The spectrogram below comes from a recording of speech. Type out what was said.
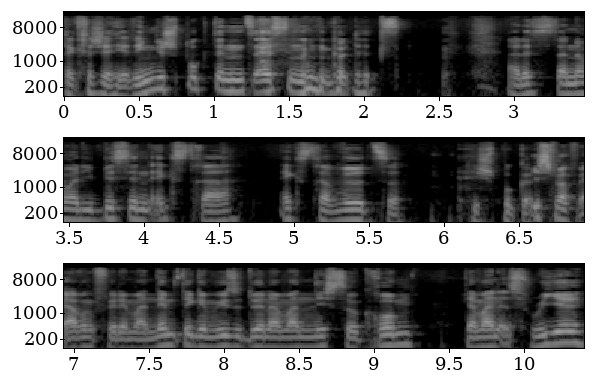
Da kriegst du ja Hering gespuckt ins Essen und ist. Aber das ist dann nochmal die bisschen extra, extra Würze, die Spucke. Ich mache Werbung für den Mann. Nimmt den Gemüsedönermann nicht so krumm. Der Mann ist real.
